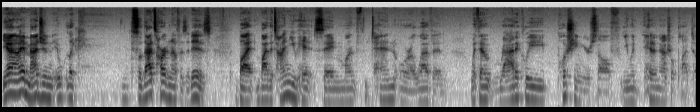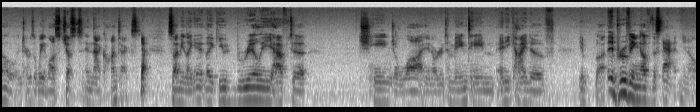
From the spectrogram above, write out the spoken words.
Yeah, and I imagine it like so that's hard enough as it is, but by the time you hit say month 10 or 11 without radically pushing yourself, you would hit a natural plateau in terms of weight loss just in that context. Yeah. So I mean like it, like you'd really have to change a lot in order to maintain any kind of uh, improving of the stat. You know,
